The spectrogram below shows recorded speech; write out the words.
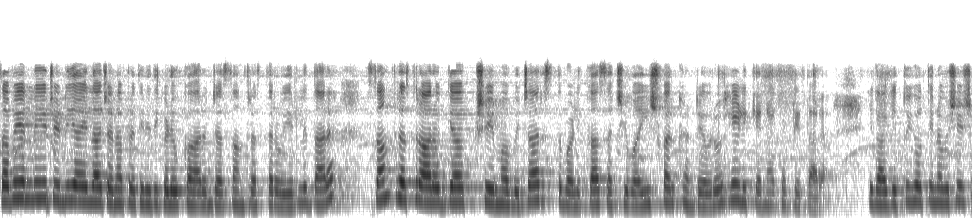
ಸಭೆಯಲ್ಲಿ ಜಿಲ್ಲೆಯ ಎಲ್ಲ ಜನಪ್ರತಿನಿಧಿಗಳು ಕಾರಂಜ ಸಂತ್ರಸ್ತರು ಇರಲಿದ್ದಾರೆ. ಸಂತ್ರಸ್ತರ ಆರೋಗ್ಯ ಕ್ಷೇಮ ವಿಚಾರಿಸಿದ ಬಳಿಕ ಸಚಿವ ಈಶ್ವರ್ ಖಂಡ್ರೆ ಅವರು ಹೇಳಿಕೆಯನ್ನು ಕೊಟ್ಟಿದ್ದಾರೆ. ಇದಾಗಿತ್ತು ಇವತ್ತಿನ ವಿಶೇಷ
